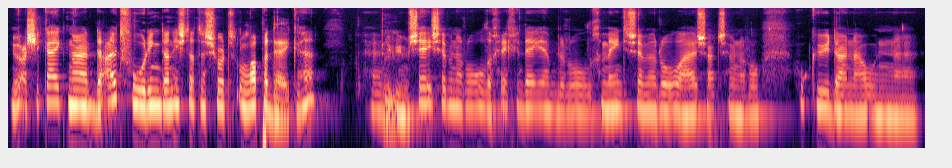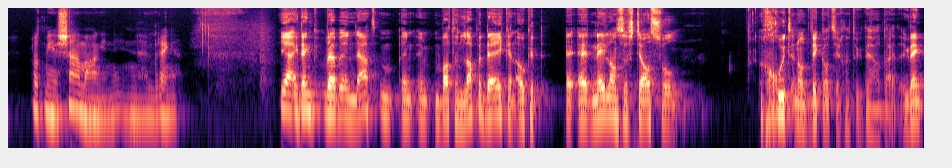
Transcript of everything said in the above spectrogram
Nu, als je kijkt naar de uitvoering, dan is dat een soort lappendeken. Hè? Uh, de UMC's hebben een rol, de GGD hebben een rol, de gemeentes hebben een rol, huisartsen hebben een rol. Hoe kun je daar nou een, uh, wat meer samenhang in, in uh, brengen? Ja, ik denk, we hebben inderdaad een, een, wat een lappendeken en ook het, het Nederlandse stelsel groeit en ontwikkelt zich natuurlijk de hele tijd. Ik denk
